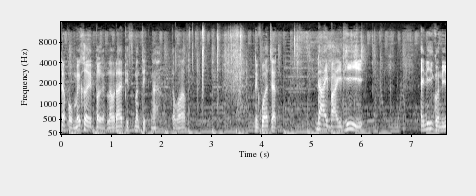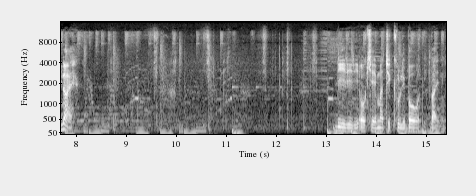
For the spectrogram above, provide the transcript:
แต่ผมไม่เคยเปิดแล้วได้พิสมาติกนะ แต่ว่านึกว่าจะได้ใบที่ อ้นี่กว่านี้หน่อย ดีดีดีโอเค มาจิคูริโบอีกใบหนึ่ง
